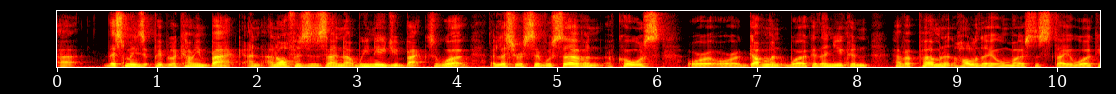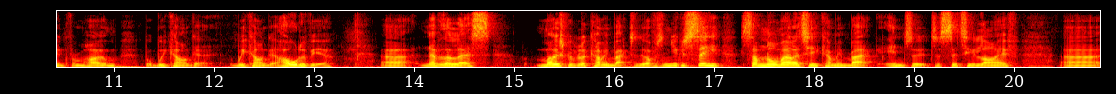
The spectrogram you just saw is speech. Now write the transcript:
uh, this means that people are coming back and, and officers are saying that we need you back to work. Unless you're a civil servant, of course, or, or a government worker, then you can have a permanent holiday almost and stay working from home, but we can't get we can't get hold of you. Uh, nevertheless, most people are coming back to the office, and you can see some normality coming back into to city life. Uh,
